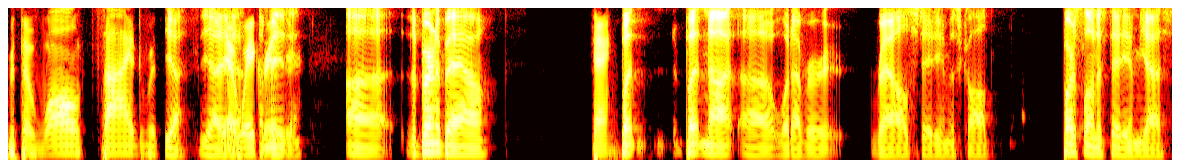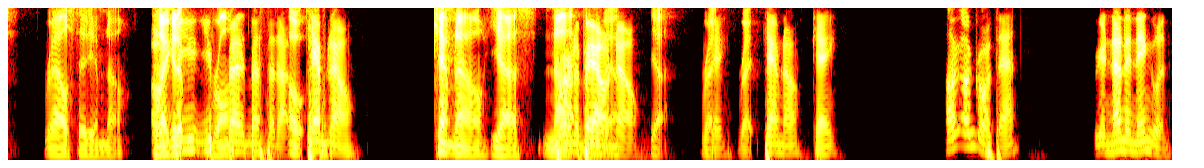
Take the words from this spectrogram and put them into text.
with the wall side. With Yeah, yeah, yeah. Yeah, way crazy. Amazing. Uh, the Bernabeu, okay, but but not uh whatever Real Stadium is called. Barcelona Stadium, yes. Real Stadium, no. Did Oh, I get so it you, you wrong? me- messed that up. Oh. Camp Nou, Camp Nou, yes. Not Bernabeu, no. Yeah, right, Okay. right. Camp Nou, okay. I'll, I'll go with that. We got none in England.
